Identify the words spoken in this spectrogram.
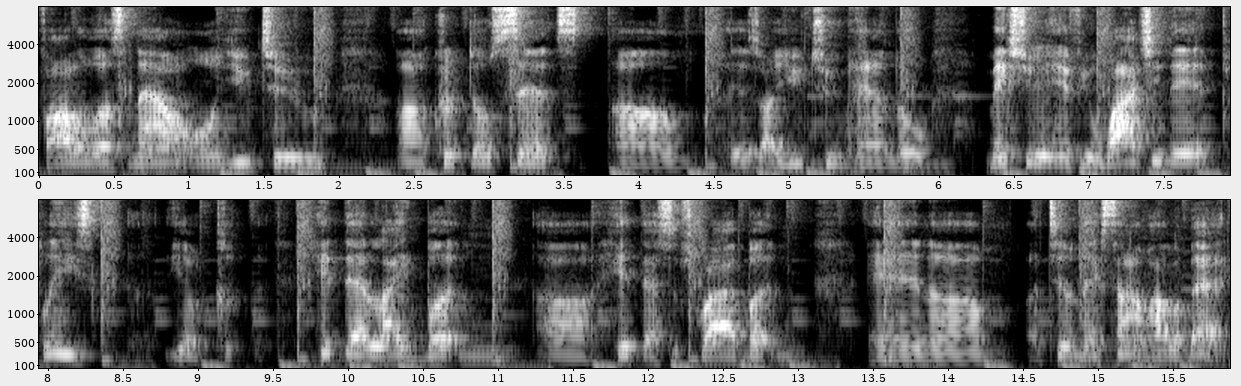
follow us now on YouTube. Uh, Crypto Sense um, is our YouTube handle. Make sure if you're watching it, please, you know, hit that like button, uh, hit that subscribe button, and um, until next time, holla back.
